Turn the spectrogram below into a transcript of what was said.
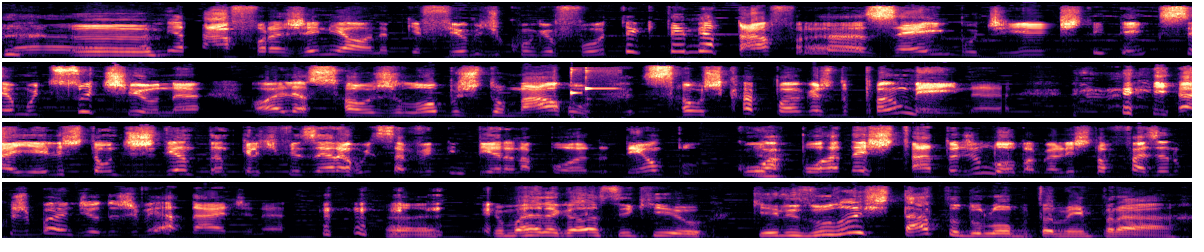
É, a metáfora genial, né? Porque filme de Kung Fu tem que ter metáfora zen, budista, e tem que ser muito sutil, né? Olha só, os lobos do mal são os capangas do Pan Man, né? E aí eles estão desdentando, que eles fizeram isso a vida inteira na porra do templo com a porra da estátua de lobo. Agora eles estão fazendo com os bandidos de verdade, né? É. E o mais legal, assim, que, que eles usam a estátua do lobo também pra,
